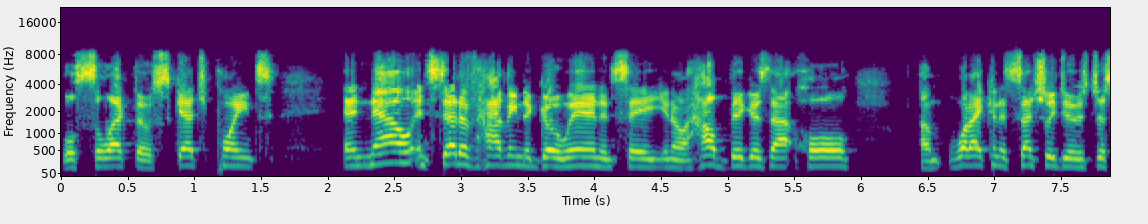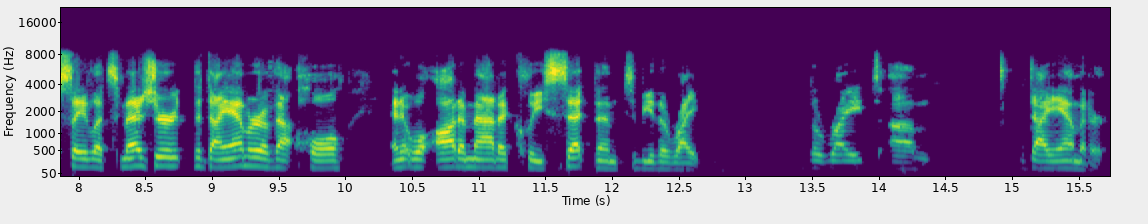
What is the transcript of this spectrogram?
We'll select those sketch points. And now instead of having to go in and say, you know, how big is that hole? Um, what I can essentially do is just say, let's measure the diameter of that hole and it will automatically set them to be the right the right um, diameter.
